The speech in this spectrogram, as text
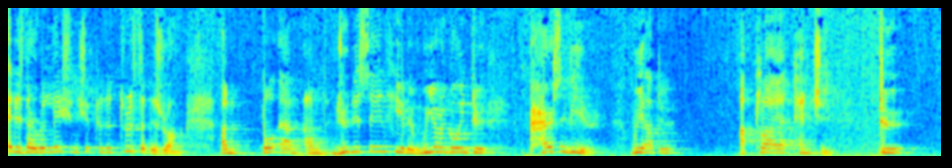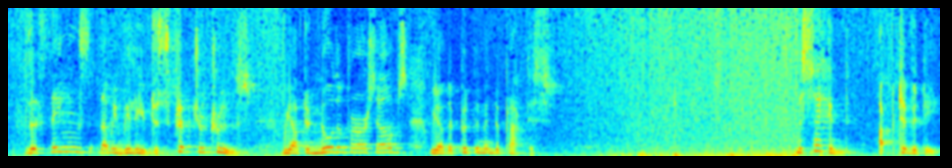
It is their relationship to the truth that is wrong. And, and, and Jude is saying here if we are going to persevere, we have to apply attention to the things that we believe, to scripture truths, we have to know them for ourselves. We have to put them into practice. The second activity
